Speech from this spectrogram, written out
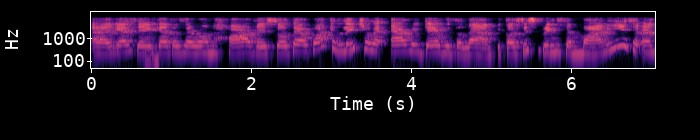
uh, yes, they gather their own harvest. So they're working literally every day with the land because this brings them money. They earn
